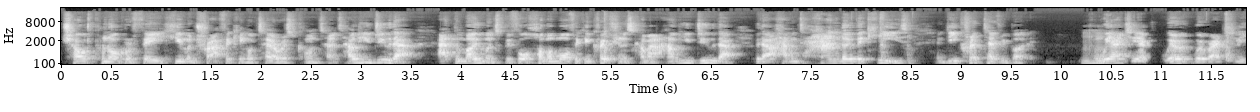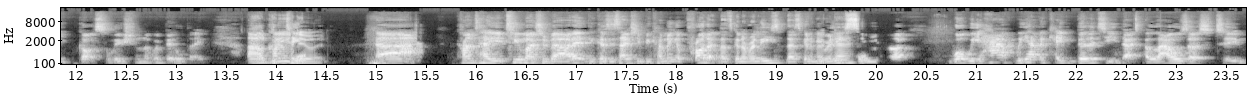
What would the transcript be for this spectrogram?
child pornography, human trafficking, or terrorist content? How do you do that at the moment before homomorphic encryption has come out? How do you do that without having to hand over keys and decrypt everybody? Mm-hmm. We actually have, we're, we've actually got a solution that we're building. Um, How do you do it? Ah, can't tell you too much about it because it's actually becoming a product that's going to release that's going to be okay. released. But what we have, we have a capability that allows us to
